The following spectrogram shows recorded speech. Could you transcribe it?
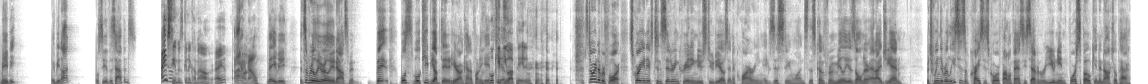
Maybe. Maybe not. We'll see if this happens. I assume it's gonna come out, right? I don't know. Maybe. It's a really early announcement. We'll, we'll keep you updated here on Kind of Funny Games. We'll keep you updated. Story number four Square Enix considering creating new studios and acquiring existing ones. This comes from Amelia Zollner at IGN. Between the releases of Crisis Core, Final Fantasy VII Reunion, Forspoken, and Octopath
